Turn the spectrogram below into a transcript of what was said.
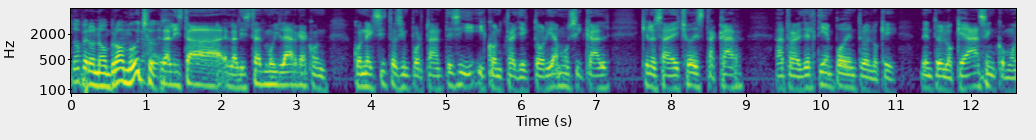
No, pero nombró muchos. La, lista, la lista es muy larga con con éxitos importantes y, con trayectoria musical que los ha hecho destacar a través del tiempo dentro de lo que dentro de lo que hacen como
